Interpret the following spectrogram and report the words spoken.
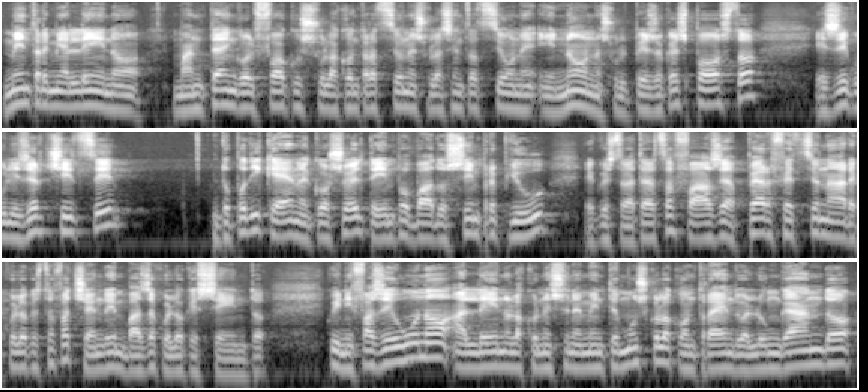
mentre mi alleno mantengo il focus sulla contrazione, sulla sensazione e non sul peso che esposto, eseguo gli esercizi Dopodiché nel corso del tempo vado sempre più, e questa è la terza fase, a perfezionare quello che sto facendo in base a quello che sento. Quindi fase 1 alleno la connessione mente-muscolo contraendo e allungando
